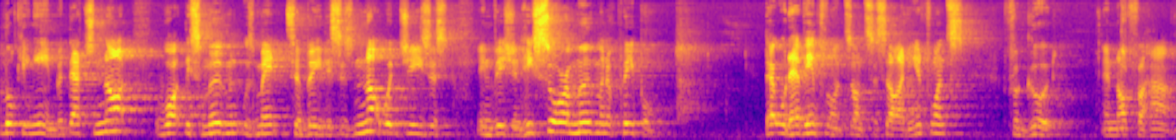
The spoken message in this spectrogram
looking in. But that's not what this movement was meant to be. This is not what Jesus envisioned. He saw a movement of people that would have influence on society, influence for good and not for harm.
